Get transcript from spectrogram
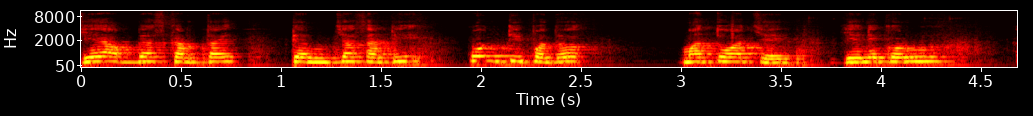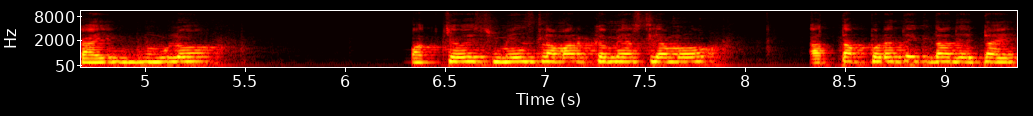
जे अभ्यास करतायत त्यांच्यासाठी कोणती पदं महत्त्वाची आहेत? जेणेकरून काही मुलं मागच्या वेळेस मेन्सला मार्क कमी असल्यामुळं आत्ता परत एकदा देत आहेत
